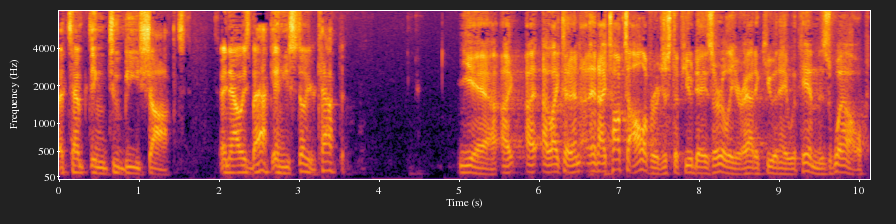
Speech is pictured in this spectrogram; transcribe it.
attempting to be shopped. And now he's back and he's still your captain. Yeah, I, I, I liked it. And, and I talked to Oliver just a few days earlier, had a Q&A with him as well.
